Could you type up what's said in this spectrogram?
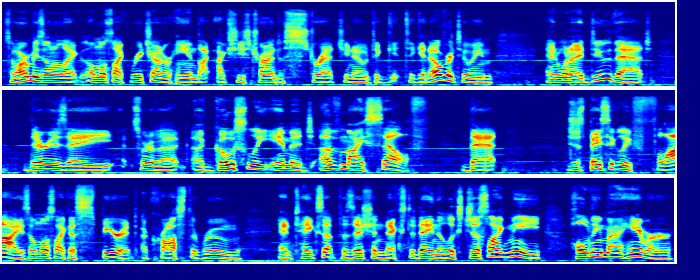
So Arhamie's gonna like almost like reach out her hand like, like she's trying to stretch, you know, to get to get over to him. And when I do that, there is a sort of a, a ghostly image of myself that just basically flies almost like a spirit across the room and takes up position next to Deign that looks just like me holding my hammer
